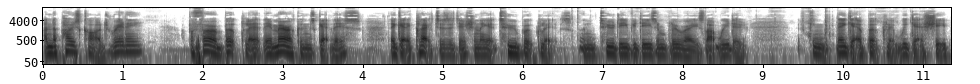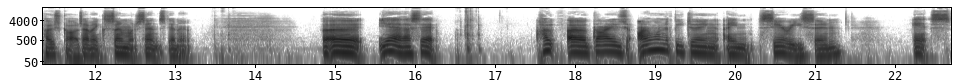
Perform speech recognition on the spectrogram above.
And the postcards, really? I prefer a booklet. The Americans get this. They get a collector's edition. They get two booklets and two DVDs and Blu-rays like we do. They get a booklet. We get a shitty postcard. That makes so much sense, doesn't it? But, uh, yeah, that's it. Hope, uh, guys, I want to be doing a series soon. It's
